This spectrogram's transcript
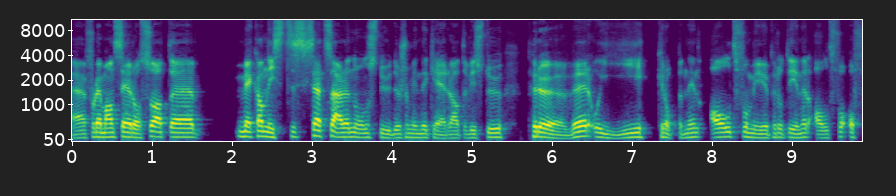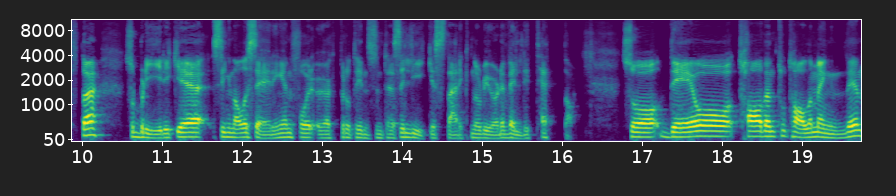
Eh, for det man ser også at eh, mekanistisk sett så er det noen studier som indikerer at hvis du prøver å gi kroppen din altfor mye proteiner altfor ofte, så blir ikke signaliseringen for økt proteinsyntese like sterk når du gjør det veldig tett. da. Så det å ta den totale mengden din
